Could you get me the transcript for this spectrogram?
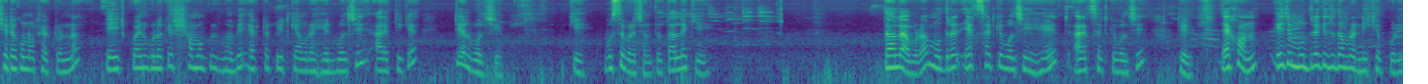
সেটা কোনো ফ্যাক্টর না। এই কয়েনগুলোকে সামগ্রিকভাবে একটা পিঠকে আমরা হেড বলছি, আরেকটিকে টেল বলছি। কি? বুঝতে পেরেছেন? তো তাহলে কি? তাহলে আমরা মুদ্রার এক সাইডকে বলছি হেড আর এক সাইডকে বলছি টেল এখন এই যে মুদ্রাকে যদি আমরা নিক্ষেপ করি,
